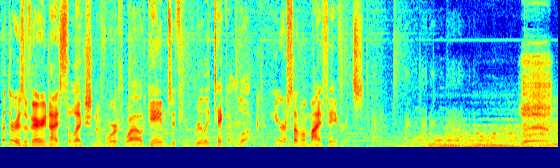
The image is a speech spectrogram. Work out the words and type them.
But there is a very nice selection of worthwhile games if you really take a look. Here are some of my favorites.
